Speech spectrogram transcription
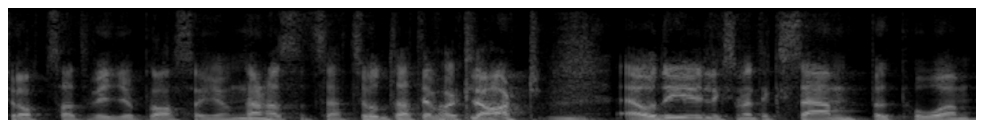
trots att Videoplaza-grundarna så att säga trodde att det var klart. Mm. Och det är ju liksom ett exempel på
